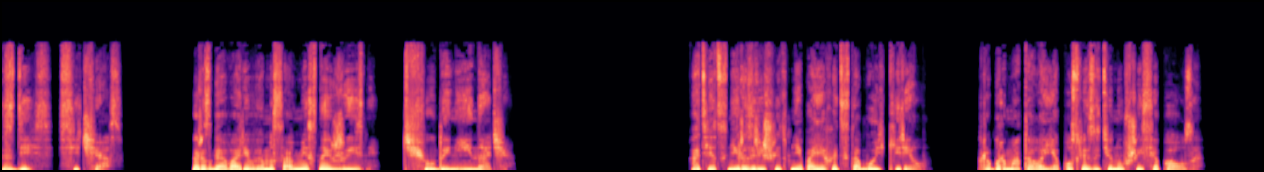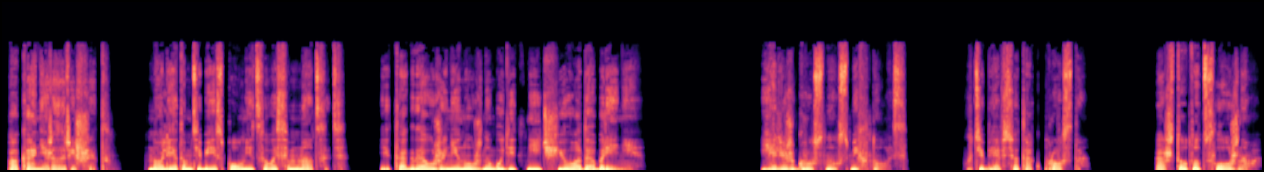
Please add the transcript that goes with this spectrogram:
Здесь, сейчас. Разговариваем о совместной жизни. Чудо не иначе. Отец не разрешит мне поехать с тобой, Кирилл. Пробормотала я после затянувшейся паузы. Пока не разрешит. Но летом тебе исполнится 18, и тогда уже не нужно будет ничье одобрение. Я лишь грустно усмехнулась. У тебя все так просто. А что тут сложного?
